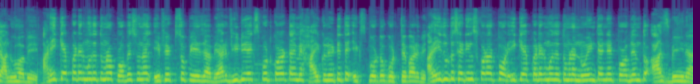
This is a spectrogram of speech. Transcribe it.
চালু হবে। আর এই ক্যাপকাটের মধ্যে তোমরা প্রফেশনাল এফেক্টসও পেয়ে যাবে। আর ভিডিও এক্সপোর্ট করার টাইমে হাই কোয়ালিটিতে এক্সপোর্টও করতে পারবে। আর এই দুটো সেটিংস করার পর এই ক্যাপকাটের মধ্যে তোমরা নো ইন্টারনেট প্রবলেম তো আসবেই না।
